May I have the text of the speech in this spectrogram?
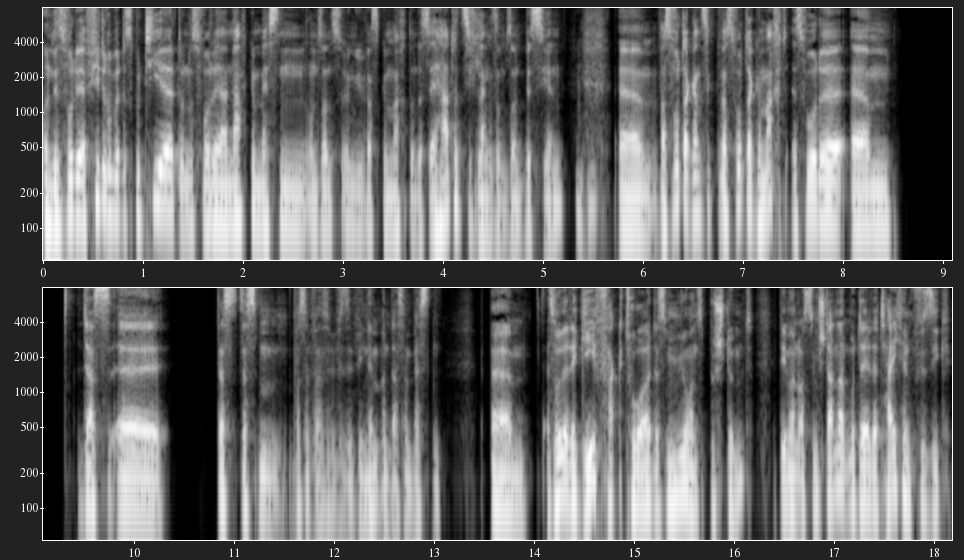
Und es wurde ja viel darüber diskutiert und es wurde ja nachgemessen und sonst irgendwie was gemacht und es erhärtet sich langsam so ein bisschen. Mhm. Ähm, was wurde da ganz, was wurde da gemacht? Es wurde ähm, das, äh, das, das, was, was, wie, nennt man das am besten? Ähm, es wurde der G-Faktor des Myons bestimmt, den man aus dem Standardmodell der Teilchenphysik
